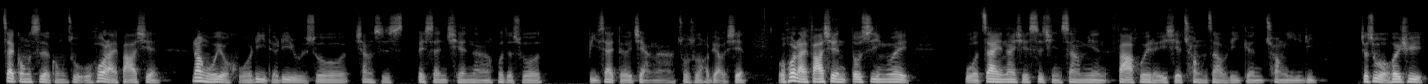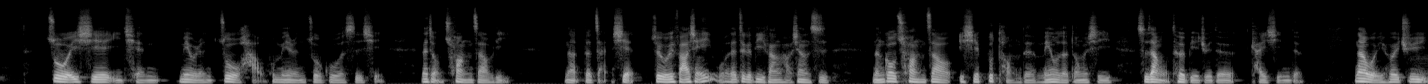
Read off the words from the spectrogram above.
在公司的工作，我后来发现让我有活力的，例如说像是被升迁啊，或者说比赛得奖啊，做出好表现，我后来发现都是因为我在那些事情上面发挥了一些创造力跟创意力，就是我会去做一些以前没有人做好或没有人做过的事情。那种创造力那的展现，所以我会发现，诶，我在这个地方好像是能够创造一些不同的、没有的东西，是让我特别觉得开心的。那我也会去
